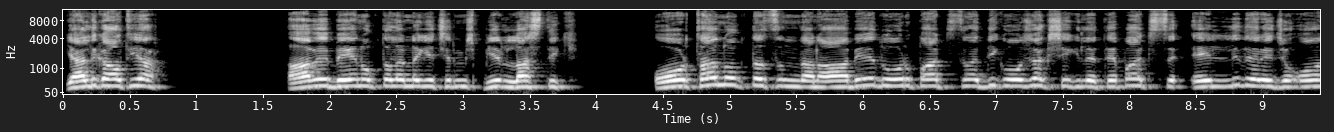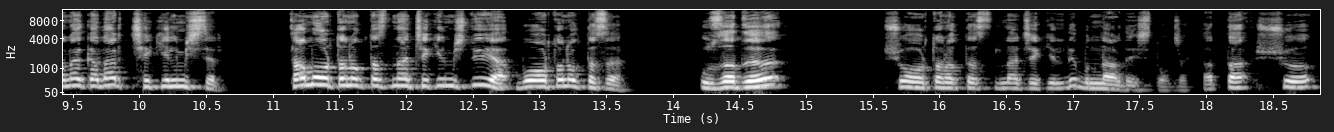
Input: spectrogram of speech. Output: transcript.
Geldik 6'ya. A ve B noktalarına geçirilmiş bir lastik. Orta noktasından AB'ye doğru parçasına dik olacak şekilde tepe açısı 50 derece olana kadar çekilmiştir. Tam orta noktasından çekilmiş diyor ya. Bu orta noktası uzadı. Şu orta noktasından çekildi. Bunlar da eşit olacak. Hatta şu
